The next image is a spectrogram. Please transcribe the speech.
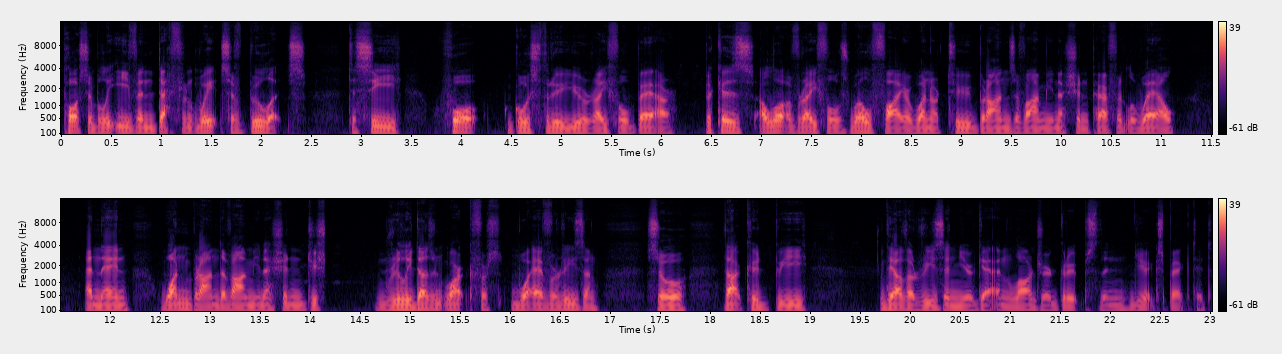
possibly even different weights of bullets to see what goes through your rifle better. Because a lot of rifles will fire one or two brands of ammunition perfectly well, and then one brand of ammunition just really doesn't work for whatever reason. So that could be the other reason you're getting larger groups than you expected.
